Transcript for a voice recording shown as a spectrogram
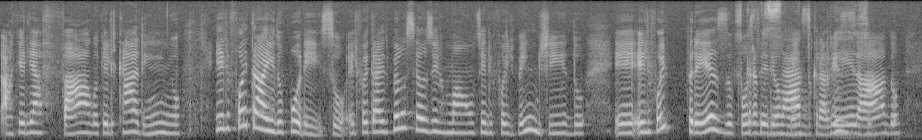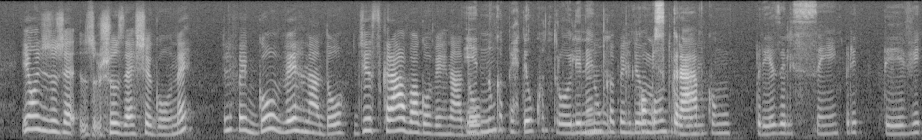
aquele afago, aquele carinho. E ele foi traído por isso. Ele foi traído pelos seus irmãos, ele foi vendido, ele foi preso posteriormente, escravizado. E onde José, José chegou, né? Ele foi governador, de escravo a governador. E ele nunca perdeu o controle, né? Nunca perdeu como o controle. Como escravo, como preso, ele sempre teve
